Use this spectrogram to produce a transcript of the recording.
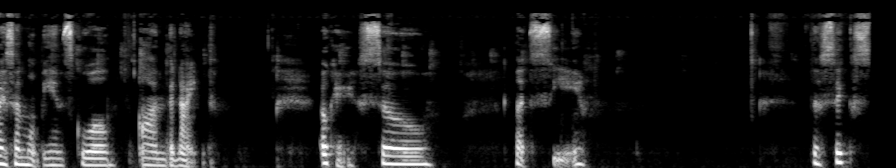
my son won't be in school on the 9th. Okay, so let's see. The 6th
